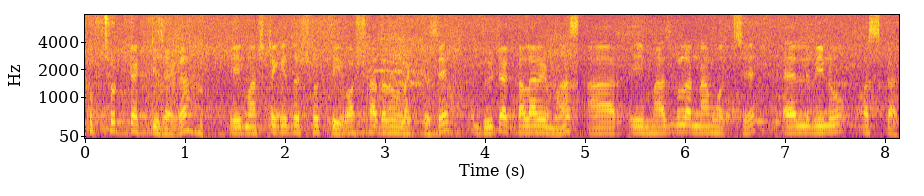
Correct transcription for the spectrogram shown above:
খুব ছোট্ট একটি জায়গা। এই মাছটা কিন্তু সত্যি অসাধারণ লাগতেছে। দুইটা কালারের মাছ, আর এই মাছগুলোর নাম হচ্ছে অ্যালবিনো অস্কার।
